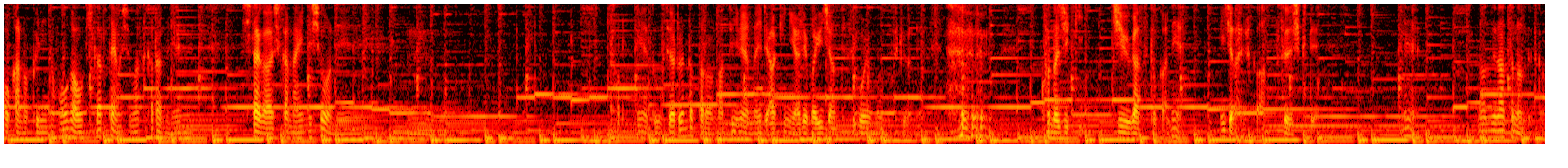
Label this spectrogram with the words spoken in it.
他の国の方が大きかったりもしますからね。従うしかないんでしょうね。うん。ね、どうせやるんだったら夏にやらないで秋にやればいいじゃんってすごい思うんですけどね。この時期、10月とかね、いいじゃないですか、涼しくて。ねなんで夏なんですか？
